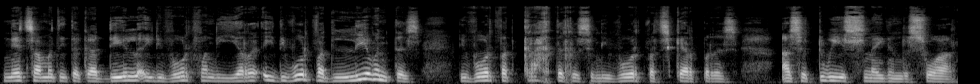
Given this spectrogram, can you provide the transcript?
net saam met u te kan deel uit die woord van die Here, uit die woord wat lewend is, die woord wat kragtig is en die woord wat skerper is as 'n tweesnydende swaard.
